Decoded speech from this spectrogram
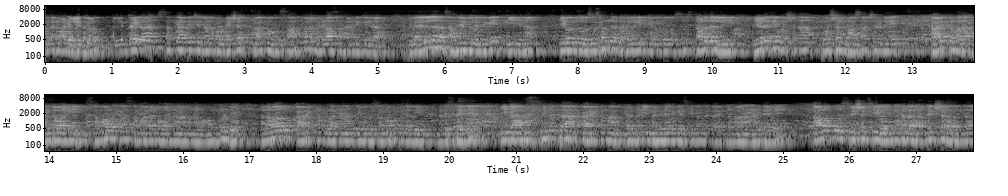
ಅಂಗನವಾಡಿ ಕೇಂದ್ರಗಳು ಕೈಲಾಸ್ ಸತ್ಯಾರ್ಥಿ ಚಿಲ್ಡ್ರನ್ ಫೌಂಡೇಶನ್ ಹಾಗೂ ಸಾಂತ್ವನ ಮಹಿಳಾ ಸಹಾಯ ಕೇಂದ್ರ. ಇವರೆಲ್ಲರ ಸಹಯೋಗದೊಂದಿಗೆ ಈ ದಿನ ಈ ಒಂದು ಸುಸಂದರ್ಭದಲ್ಲಿ, ಈ ಒಂದು ಸ್ಥಳದಲ್ಲಿ ಏಳನೇ ವರ್ಷದ ಪೋಷಣ್ ಮಾಸಾಚರಣೆ ಕಾರ್ಯಕ್ರಮದ ಅಂಗವಾಗಿ ಸಮಾರೋಪ ಸಮಾರಂಭವನ್ನು ನಾವು ಹಮ್ಮಿಕೊಂಡು ಹಲವಾರು ಕಾರ್ಯಕ್ರಮಗಳನ್ನು ಈ ಒಂದು ಸಮಾರೋಪದಲ್ಲಿ ನಡೆಸ್ತಾ ಇದೆ ಈಗ ಶ್ರೀಮಂತ ಕಾರ್ಯಕ್ರಮ, ಗರ್ಭಿಣಿ ಮಹಿಳೆಯರಿಗೆ ಶ್ರೀಮಂತ ಕಾರ್ಯಕ್ರಮ ನಡೀತಾ ಇದೆ. ತಾಲೂಕು ಸ್ತ್ರೀಶಕ್ತಿ ಒಕ್ಕೂಟದ ಅಧ್ಯಕ್ಷರಾದಂತಹ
